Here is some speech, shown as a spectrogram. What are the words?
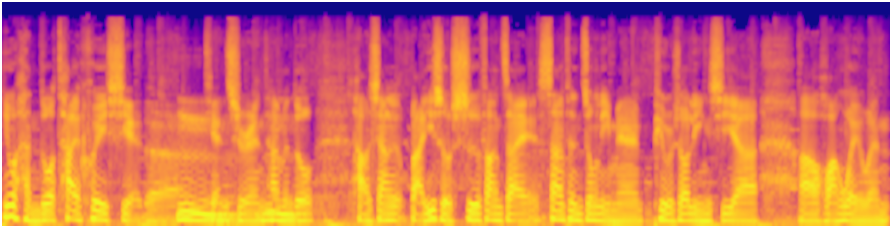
因为很多太会写的填词人，他们都好像把一首诗放在三分钟里面，譬如说林夕啊、啊黄伟文、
